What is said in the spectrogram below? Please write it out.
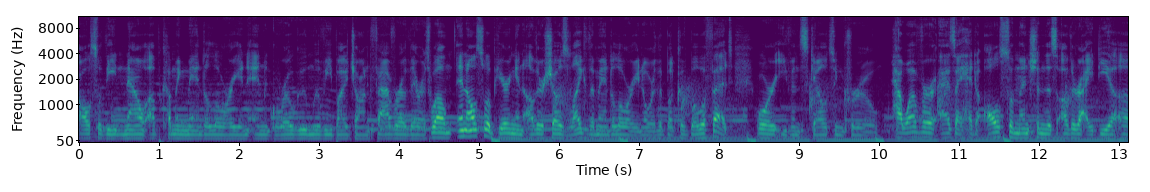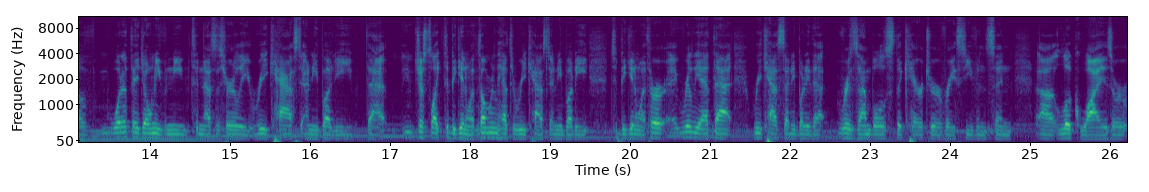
also the now upcoming Mandalorian and Grogu movie by Jon Favreau there as well, and also appearing in other shows like The Mandalorian or The Book of Boba Fett, or even Skeleton Crew. However, as I had also mentioned this other idea of what if they don't even need to necessarily recast anybody that, just like to begin with, don't really have to recast anybody to begin with, or really at that, recast anybody that resembles the character of Ray Stevenson uh, look-wise, or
